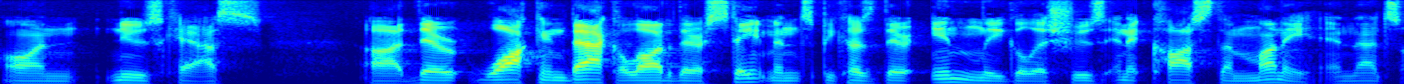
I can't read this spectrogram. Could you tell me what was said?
on newscasts, uh, they're walking back a lot of their statements because they're in legal issues and it costs them money, and that's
